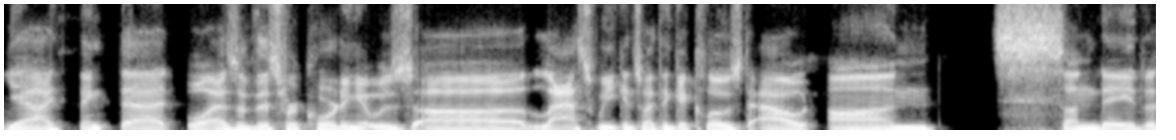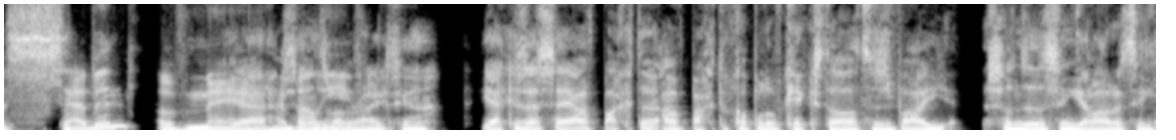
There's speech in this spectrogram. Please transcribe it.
Yeah, I think that well, as of this recording, it was uh last week, and so I think it closed out on Sunday the seventh of May. yeah, I sounds believe. about right. Yeah, yeah. Because I say I've backed a, I've backed a couple of Kickstarters by Sons of the Singularity,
